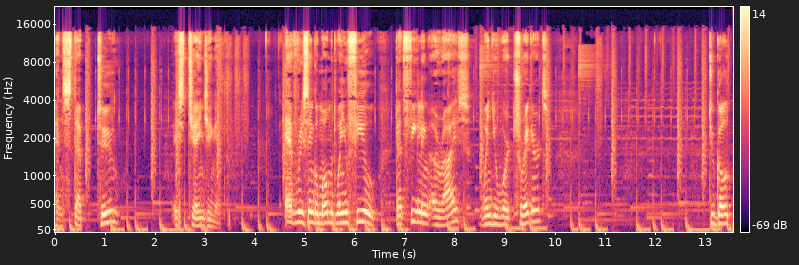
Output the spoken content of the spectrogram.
And step two is changing it. Every single moment when you feel that feeling arise, when you were triggered, to go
